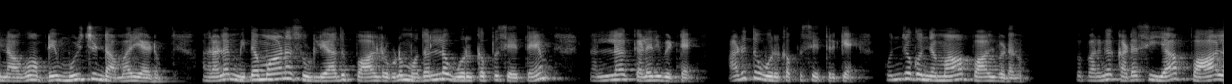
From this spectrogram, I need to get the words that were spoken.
என்னாகும்? அப்படியே முழிச்சுண்டா மாதிரி ஆகிடும் அதனால் மிதமான சூட்லையாவது பால் இருக்கணும். முதல்ல ஒரு கப்பு சேர்த்தேன். நல்லா கிளறி விட்டேன். அடுத்து ஒரு கப்பு சேர்த்துருக்கேன். கொஞ்சம் கொஞ்சமாக பால் விடணும். இப்போ பாருங்கள் கடைசியாக பால்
